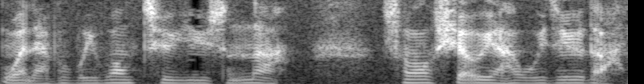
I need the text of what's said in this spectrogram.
whenever we want to using that so I'll show you how we do that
